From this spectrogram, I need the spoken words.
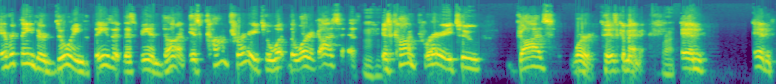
everything they're doing, the things that, that's being done, is contrary to what the Word of God says Mhm. is contrary to God's word, to his commandment. Right. And and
